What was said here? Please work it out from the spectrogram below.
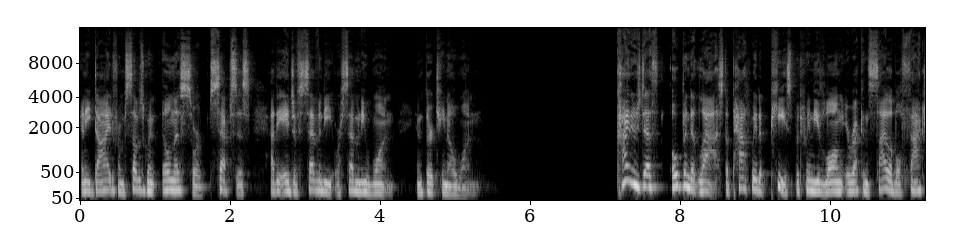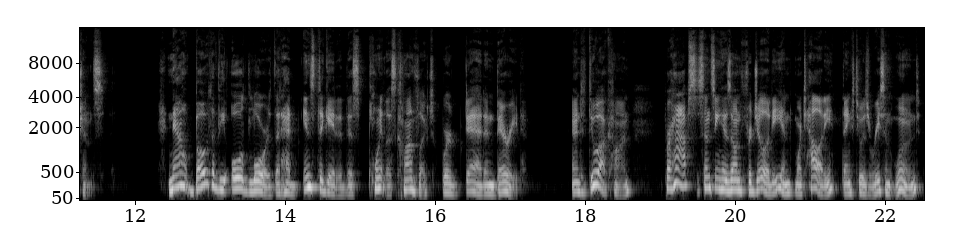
and he died from subsequent illness or sepsis at the age of 70 or 71 in 1301. Kaidu's death opened at last a pathway to peace between the long irreconcilable factions. Now, both of the old lords that had instigated this pointless conflict were dead and buried. And Dua Khan, perhaps sensing his own fragility and mortality thanks to his recent wound,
